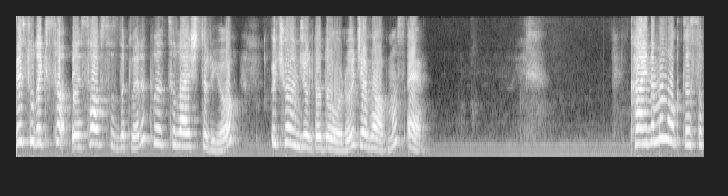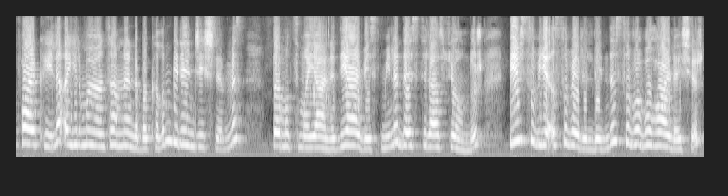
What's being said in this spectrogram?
ve sudaki sa- e, safsızlıkları pıhtılaştırıyor. Üç öncül de doğru. Cevabımız E. Kaynama noktası farkı ile ayırma yöntemlerine bakalım. Birinci işlemimiz damıtma yani diğer bir ismiyle destilasyondur. Bir sıvıya ısı verildiğinde sıvı buharlaşır.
